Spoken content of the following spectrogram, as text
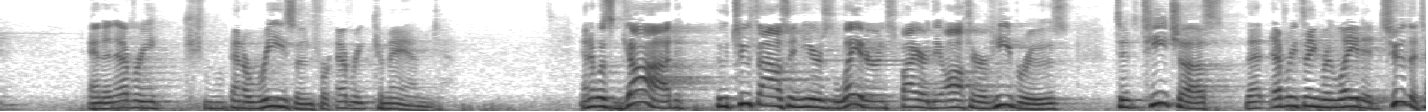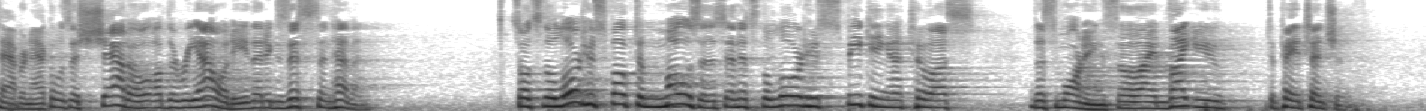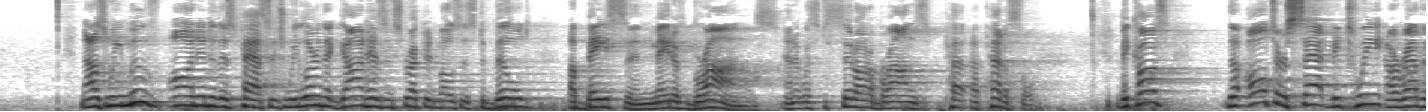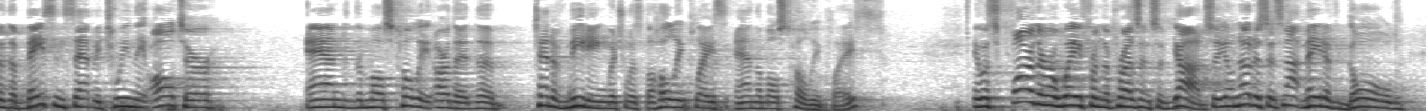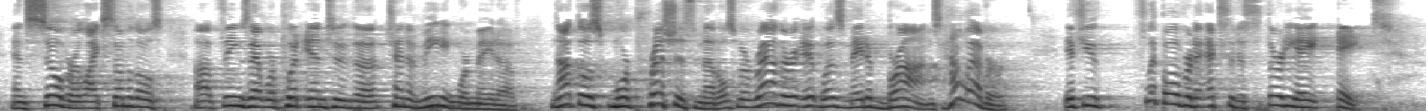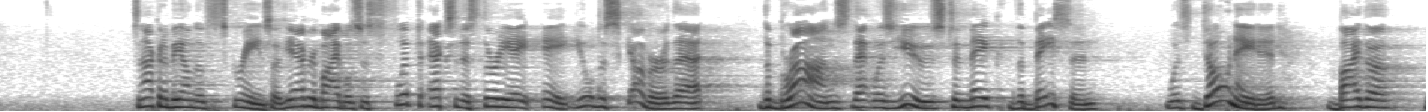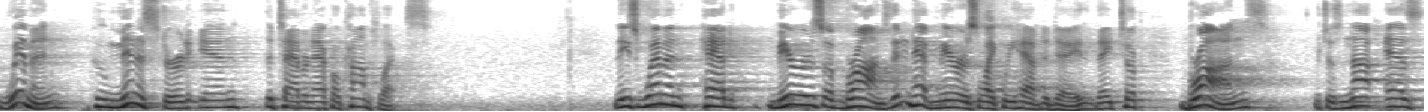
and in every and a reason for every command. And it was God who 2,000 years later inspired the author of Hebrews to teach us that everything related to the tabernacle is a shadow of the reality that exists in heaven. So it's the Lord who spoke to Moses, and it's the Lord who's speaking to us this morning. So I invite you to pay attention. Now, as we move on into this passage, we learn that God has instructed Moses to build a basin made of bronze, and it was to sit on a bronze pe- a pedestal. Because the altar sat between, or rather, the basin sat between the altar and the most holy, or the, the tent of meeting, which was the holy place and the most holy place. It was farther away from the presence of God. So you'll notice it's not made of gold and silver like some of those uh, things that were put into the tent of meeting were made of. Not those more precious metals, but rather it was made of bronze. However, if you flip over to Exodus 38 8, it's not going to be on the screen. So if you have your Bibles, just flip to Exodus 38 8. You'll discover that the bronze that was used to make the basin was donated by the women who ministered in the tabernacle complex. These women had mirrors of bronze. They didn't have mirrors like we have today. They took bronze, which is not as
